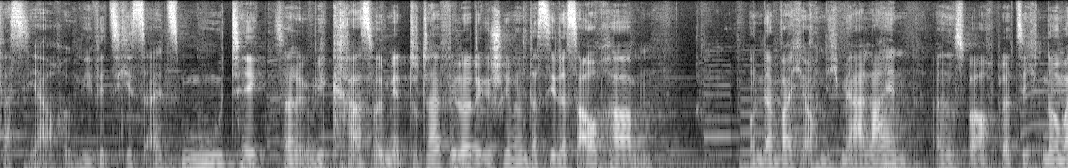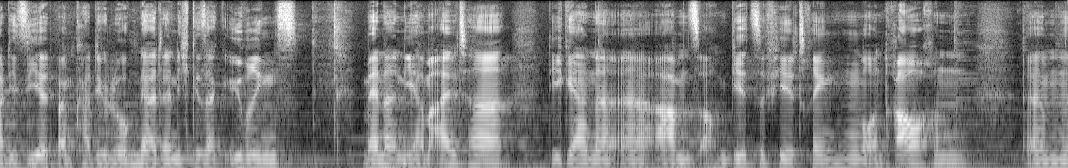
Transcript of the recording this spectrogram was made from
was ja auch irgendwie witzig ist, als mutig. War irgendwie krass, weil mir total viele Leute geschrieben haben, dass sie das auch haben. Und dann war ich auch nicht mehr allein. Also es war auch plötzlich normalisiert. Beim Kardiologen, der hat ja nicht gesagt, übrigens, Männer in ihrem Alter, die gerne äh, abends auch ein Bier zu viel trinken und rauchen ähm,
